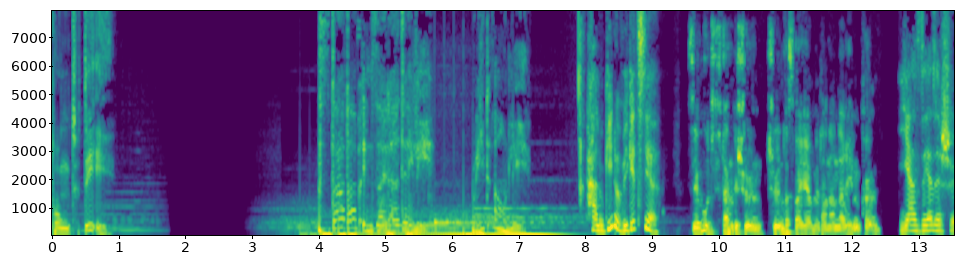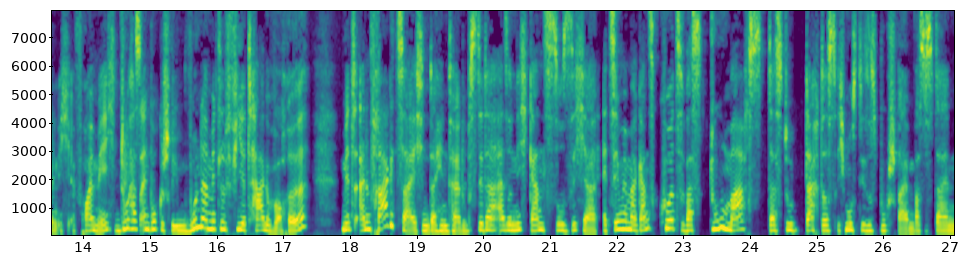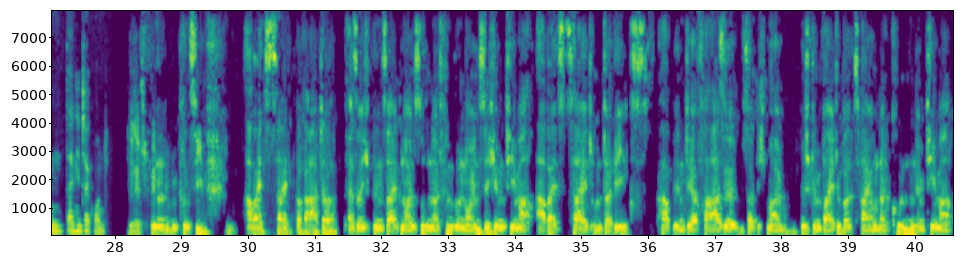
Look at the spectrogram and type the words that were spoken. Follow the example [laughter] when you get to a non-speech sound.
www.startup.de. Startup Insider Daily. Read Only. Hallo Guido, wie geht's dir? Sehr gut, Dankeschön. Schön, dass wir hier miteinander reden können. Ja, sehr, sehr schön. Ich freue mich. Du hast ein Buch geschrieben, Wundermittel vier Tage Woche, mit einem Fragezeichen dahinter. Du bist dir da also nicht ganz so sicher. Erzähl mir mal ganz kurz, was du machst, dass du dachtest, ich muss dieses Buch schreiben. Was ist dein, dein Hintergrund? Ich bin im Prinzip Arbeitszeitberater. Also ich bin seit 1995 im Thema Arbeitszeit unterwegs, habe in der Phase, sag ich mal, bestimmt weit über 200 Kunden im Thema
